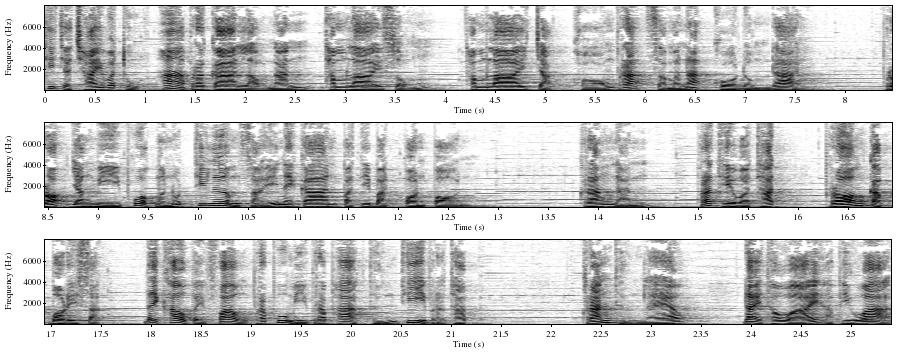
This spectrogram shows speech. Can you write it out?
ที่จะใช้วัตถุห้าประการเหล่านั้นทำลายสงทำลายจักของพระสมณะโคดมได้ เพราะยังมีพวกมนุษย์ที่เลื่อมใสในการปฏิบัติปอนปอนครั้งนั้น พระเทวทัตพร้อมกับบริษัทได้เข้าไปเฝ้าพระผู้มีพระภาคถึงที่ประทับ ครั้นถึงแล้ว ได้ถวายอภิวาท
